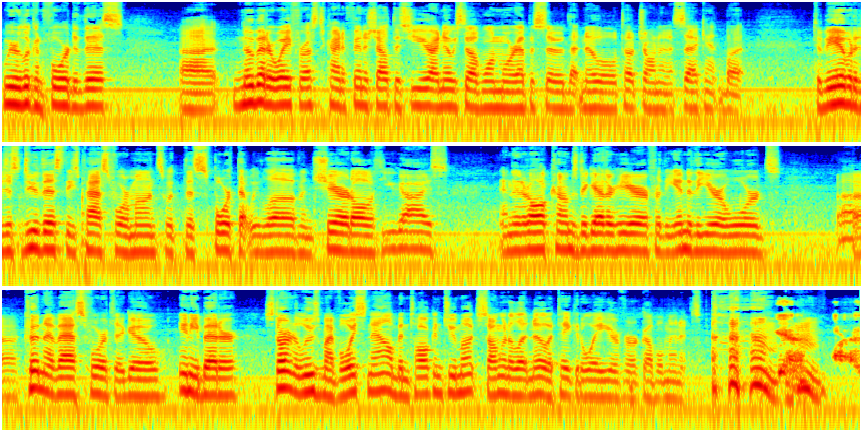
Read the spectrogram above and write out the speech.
We were looking forward to this. Uh, no better way for us to kind of finish out this year. I know we still have one more episode that Noah will touch on in a second, but to be able to just do this these past four months with this sport that we love and share it all with you guys, and then it all comes together here for the end of the year awards. Uh, couldn't have asked for it to go any better. Starting to lose my voice now. I've been talking too much, so I'm going to let Noah take it away here for a couple minutes. yeah, uh,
